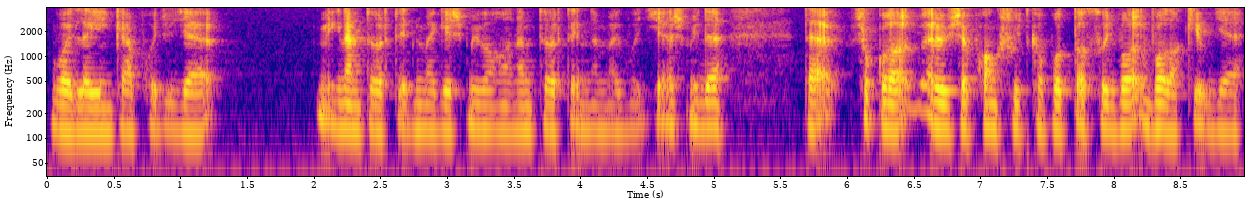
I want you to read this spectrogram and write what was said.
vagy leginkább, hogy ugye még nem történt meg, és mi van, ha nem történne meg, vagy ilyesmi, de, de sokkal erősebb hangsúlyt kapott az, hogy valaki ugye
